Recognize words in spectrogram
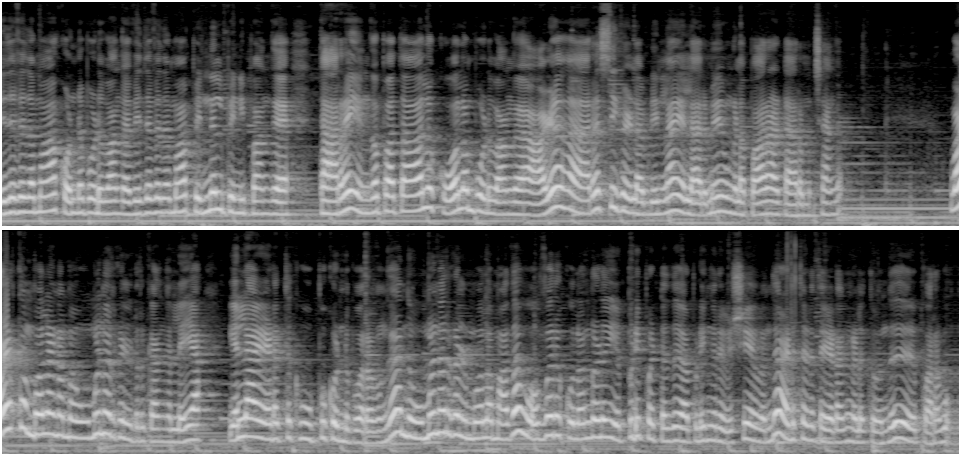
விதவிதமாக கொண்டு போடுவாங்க விதவிதமாக பின்னல் பின்னிப்பாங்க தரை எங்கே பார்த்தாலும் கோலம் போடுவாங்க அழக அரசிகள் அப்படின்லாம் எல்லாருமே இவங்களை பாராட்ட ஆரம்பித்தாங்க வழக்கம் போல் நம்ம உமணர்கள் இருக்காங்க இல்லையா எல்லா இடத்துக்கும் உப்பு கொண்டு போகிறவங்க அந்த உமணர்கள் மூலமாக தான் ஒவ்வொரு குலங்களும் எப்படிப்பட்டது அப்படிங்கிற விஷயம் வந்து அடுத்தடுத்த இடங்களுக்கு வந்து பரவும்.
